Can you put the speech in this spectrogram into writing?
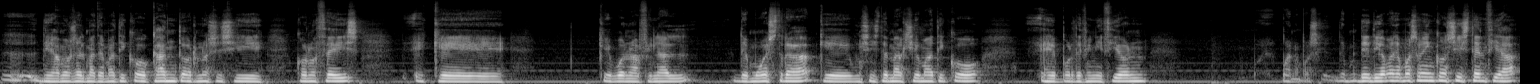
digamos, el matemático Cantor, no sé si conocéis, eh, que, que, bueno, al final demuestra que un sistema axiomático, eh, por definición, bueno, pues digamos, demuestra una inconsistencia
